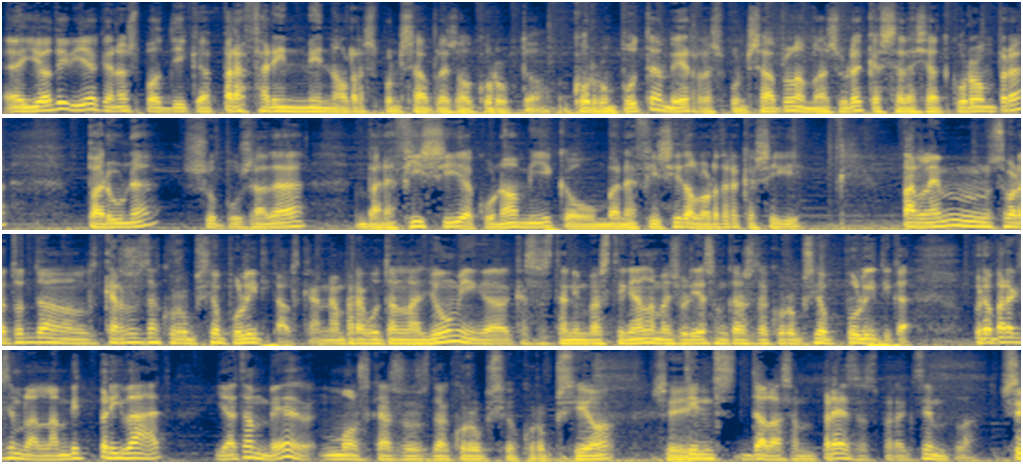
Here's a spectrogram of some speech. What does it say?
eh, jo diria que no es pot dir que preferentment el responsable és el corruptor. El corromput també és responsable la mesura que s'ha deixat corrompre per una suposada benefici econòmic o un benefici de l'ordre que sigui. Parlem sobretot dels casos de corrupció política, els que han aparegut en la llum i que, que s'estan investigant, la majoria són casos de corrupció política. Però, per exemple, en l'àmbit privat hi ha també molts casos de corrupció. Corrupció Sí. dins de les empreses, per exemple. Sí,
